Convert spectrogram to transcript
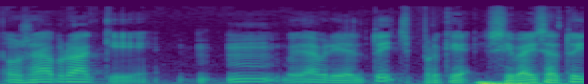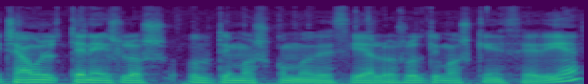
os abro aquí, mm, voy a abrir el Twitch, porque si vais a Twitch aún tenéis los últimos, como decía, los últimos 15 días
